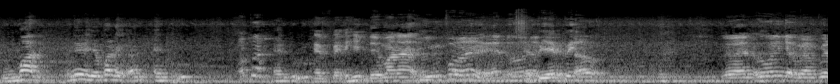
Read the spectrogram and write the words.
Umar ini yang nyoba nih kan NU Apa? NU FPI. Di mana info nih? NU. tahu. Lu NU ini jangan hampir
